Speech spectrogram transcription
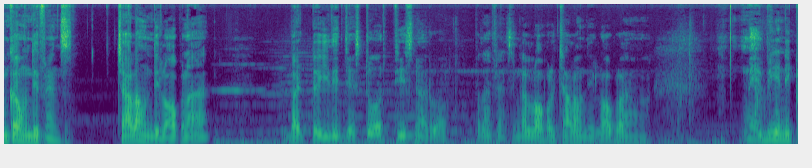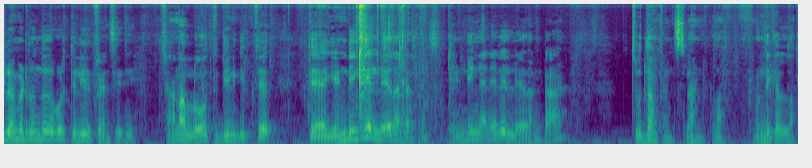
ఇంకా ఉంది ఫ్రెండ్స్ చాలా ఉంది లోపల. బట్ ఇది జస్ట్ ఓవర్ తీసినారు. పదా ఫ్రెండ్స్ ఇంకా లోపల చాలా ఉంది. లోపల మేబీ ఎన్ని కిలోమీటర్ ఉందో కూడా తెలియదు ఫ్రెండ్స్ ఇది. చాలా లోతు. దీనికి ఎండింగే లేదంట ఫ్రెండ్స్ ఎండింగ్ అనేది లేదంట. చూద్దాం ఫ్రెండ్స్ రాండి పదా. ముందుకు వెళ్దాం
